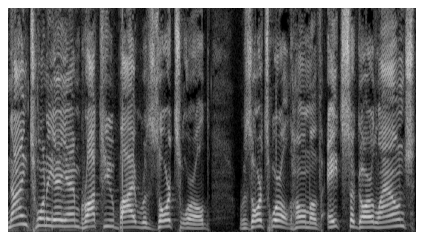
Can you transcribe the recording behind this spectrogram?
9:20 a.m. brought to you by Resorts World. Resorts World, home of 8 Cigar Lounge,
